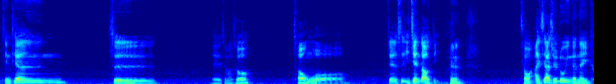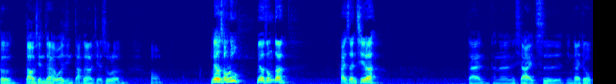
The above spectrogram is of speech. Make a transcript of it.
今天是，哎，怎么说？从我今天是一键到底，从我按下去录音的那一刻到现在，我已经打算要结束了。哦，没有重录，没有中断，太神奇了。但可能下一次应该就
